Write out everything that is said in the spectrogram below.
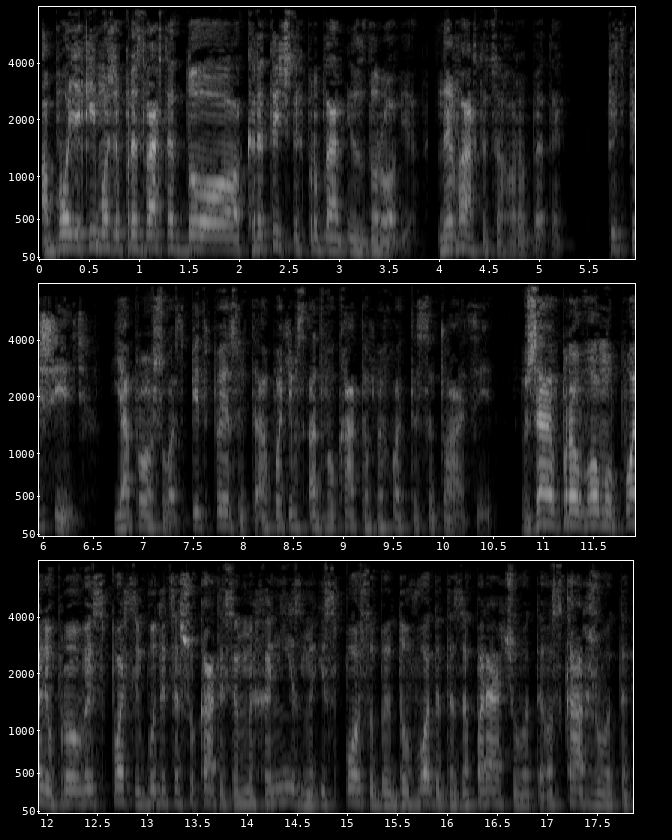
або який може призвести до критичних проблем із здоров'я. Не варто цього робити. Підпишіть. Я прошу вас, підписуйте, а потім з адвокатом виходьте з ситуації. Вже в правовому полі, в правовий спосіб будеться шукатися механізми і способи доводити, заперечувати, оскаржувати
